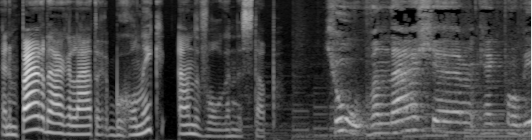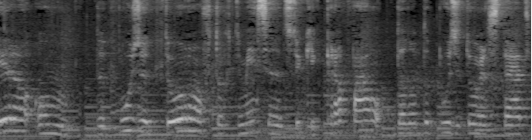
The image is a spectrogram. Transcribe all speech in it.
en een paar dagen later begon ik aan de volgende stap. Goed, vandaag eh, ga ik proberen om de poezentoren, of toch tenminste het stukje krappaal dat op de poezentoren staat,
